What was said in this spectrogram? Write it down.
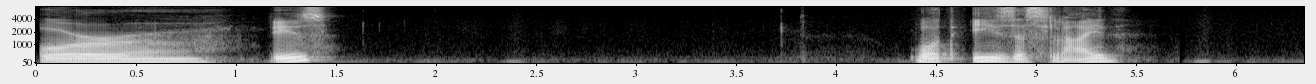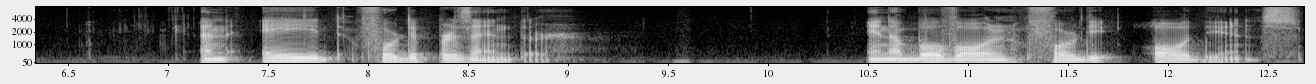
or this? What is a slide? An aid for the presenter and above all for the audience.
